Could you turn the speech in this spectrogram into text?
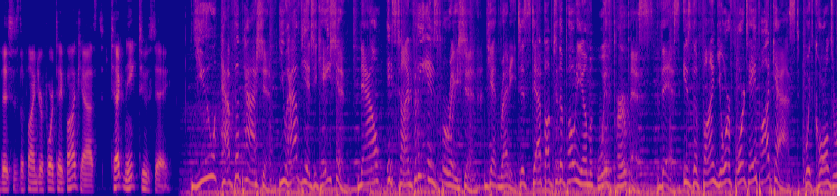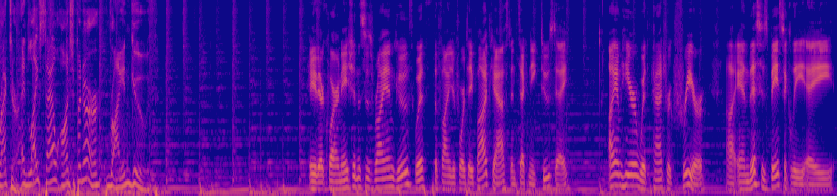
This is the Find Your Forte podcast, Technique Tuesday. You have the passion. You have the education. Now it's time for the inspiration. Get ready to step up to the podium with purpose. This is the Find Your Forte podcast with choral director and lifestyle entrepreneur Ryan Guth. Hey there, Choir Nation. This is Ryan Guth with the Find Your Forte podcast and Technique Tuesday. I am here with Patrick Freer, uh, and this is basically a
